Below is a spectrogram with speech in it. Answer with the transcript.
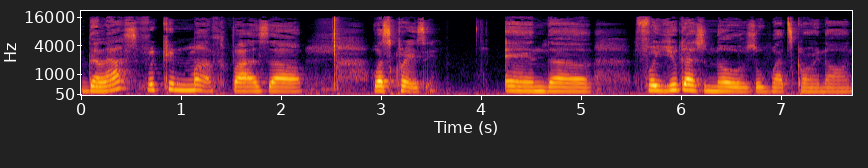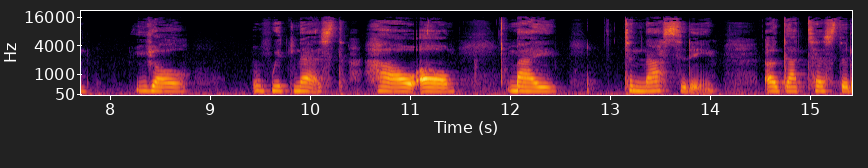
the last freaking month was uh was crazy. And uh for you guys knows what's going on, y'all witnessed how um my tenacity uh, got tested,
